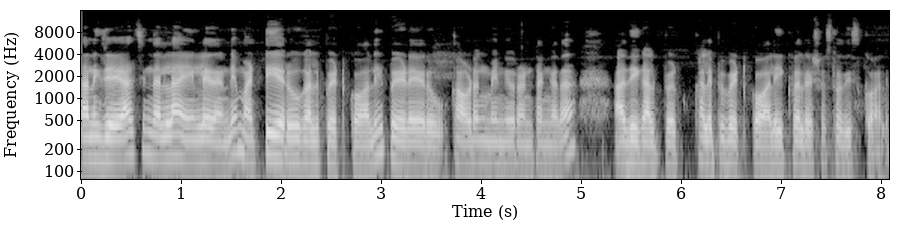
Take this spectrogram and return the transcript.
దానికి చేయాల్సిందల్లా ఏం లేదండి. మట్టి ఎరువు కలిపి పెట్టుకోవాలి. పేడ ఎరువు కౌడంగ్ మెన్యూర్ అంటాం కదా అది కలిపి కలిపి పెట్టుకోవాలి. ఈక్వల్ రేషియోస్లో తీసుకోవాలి.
